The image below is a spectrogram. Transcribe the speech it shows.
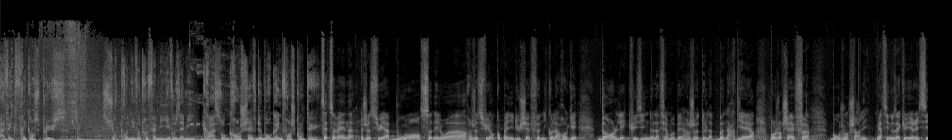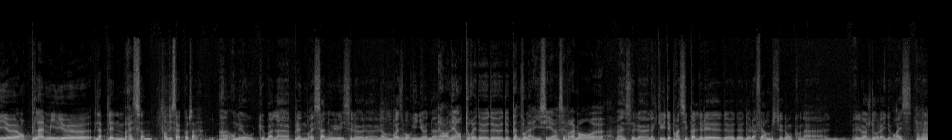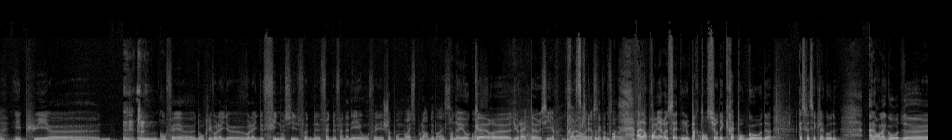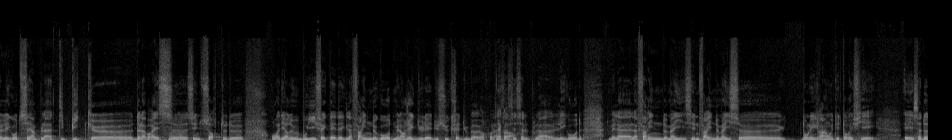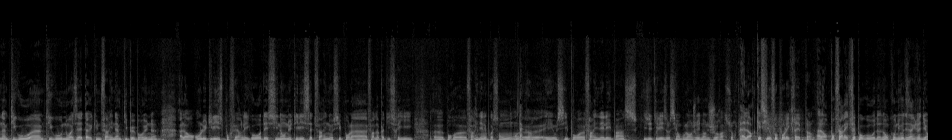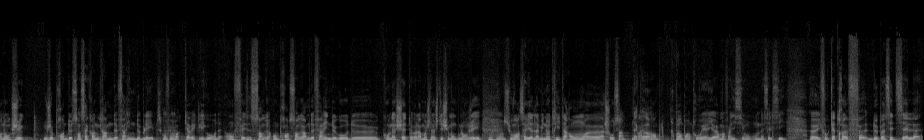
avec Fréquence Plus. Surprenez votre famille et vos amis grâce au grand chef de Bourgogne-Franche-Comté. Cette semaine, je suis à Bouan, Saône-et-Loire. Je suis en compagnie du chef Nicolas Roguet dans les cuisines de la ferme auberge de la Bonardière. Bonjour chef. Bonjour Charlie. Merci de nous accueillir ici euh, en plein milieu euh, de la plaine bressonne. On dit ça comme ça? Hein, on est au bah, la plaine bressane, oui, oui, c'est le, le- la Bresse bourguignonne. Alors on est entouré de, de, de plein de volailles ici. hein. C'est vraiment... euh, Bah, c'est le- l'activité principale de, les- de- de- de la ferme. C'est donc on a élevage de volailles de Bresse. mhm. Et puis euh, on fait euh, donc les volailles de volailles de fine aussi, fête de, fête de fin d'année, où on fait chapon de Bresse, poulard de Bresse. On est au cœur euh, du réacteur ici. hein. Voilà, on va dire ça comme ça. Ouais. Alors, première recette, nous partons sur des crêpes aux gaudes. Qu'est-ce que c'est que la gaude? Alors la gaude, euh, les gaudes, c'est un plat typique euh, de la Bresse. Mhm. Euh, c'est une sorte de, on va dire, de bouillie faite avec de la farine de gaude mélangée avec du lait, du sucre et du beurre. Voilà, D'accord. ça c'est ça le plat, les gaudes. Mais la, la farine de maïs, c'est une farine de maïs dont les grains ont été torréfiés. Et ça donne un petit goût, un petit goût noisette avec une farine un petit peu brune. Alors on l'utilise pour faire les gaudes et sinon on utilise cette farine aussi pour la, faire de la pâtisserie, euh, pour euh, fariner les poissons euh, et aussi pour euh, fariner les pains ce qu'ils utilisent aussi en boulangerie dans le Jura surtout. Alors, qu'est-ce qu'il nous faut pour les crêpes? Alors pour faire les crêpes aux gaudes, donc au niveau des ingrédients, donc je, je prends 250 grammes de farine de blé parce qu'on ne fait pas qu'avec les gaudes. On fait 100 gr- on prend 100 grammes de farine de gaude euh, qu'on achète. Voilà, moi je l'ai acheté chez mon boulanger. Souvent ça vient de la minoterie Taron euh, à Chaussin, par exemple. Après on peut en trouver ailleurs, mais enfin ici on, on a celle-ci. Euh, il faut 4 œufs, 2 pincées de sel,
